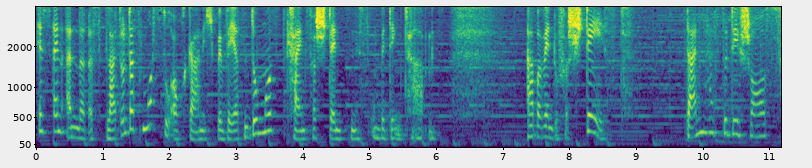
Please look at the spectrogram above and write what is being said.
ist ein anderes Blatt und das musst du auch gar nicht bewerten. Du musst kein Verständnis unbedingt haben. Aber wenn du verstehst, dann hast du die Chance,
